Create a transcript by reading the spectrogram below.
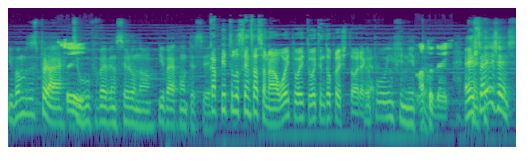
E vamos esperar aí. se o Ruff vai vencer ou não. O que vai acontecer. Capítulo sensacional. 888 entrou pra história, Foi cara. pro infinito. Nota 10. É isso aí, gente.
